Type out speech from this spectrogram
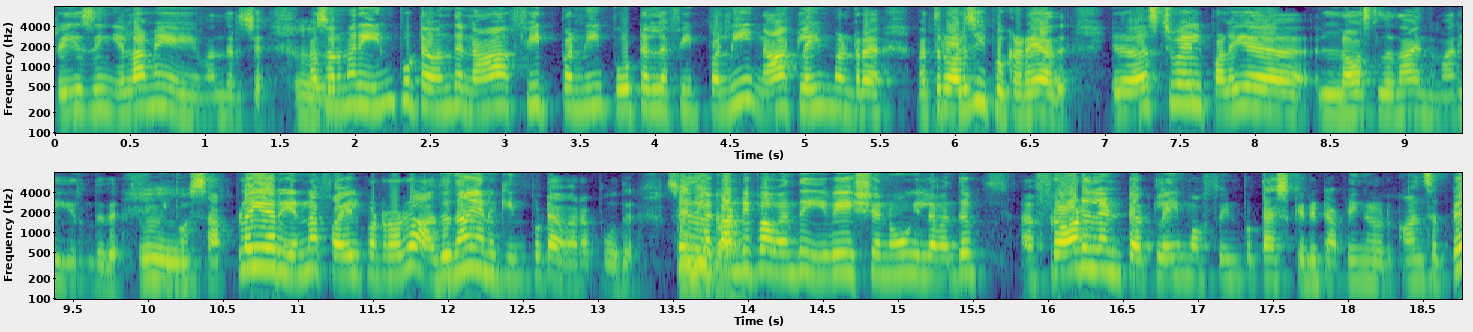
ட்ரேசிங் எல்லாமே வந்துருச்சு. நான் சொன்ன மாதிரி இன்புட்டை வந்து நான் ஃபீட் பண்ணி போர்ட்டல்ல ஃபீட் பண்ணி நான் கிளைம் பண்ற மெத்தடாலஜி இப்போ கிடையாது. இது ஃபர்ஸ்ட்வைல் பழைய லாஸ்ல தான் இந்த மாதிரி இருந்தது. இப்போ சப்ளையர் என்ன ஃபைல் பண்றாரோ அதுதான் எனக்கு இன்புட்டா வரப்போகுது. ஸோ இதுல கண்டிப்பா. வந்து இவேஷனோ இல்ல வந்து fraudulent claim of input tax credit அப்படிங்கிற ஒரு கான்செப்ட்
